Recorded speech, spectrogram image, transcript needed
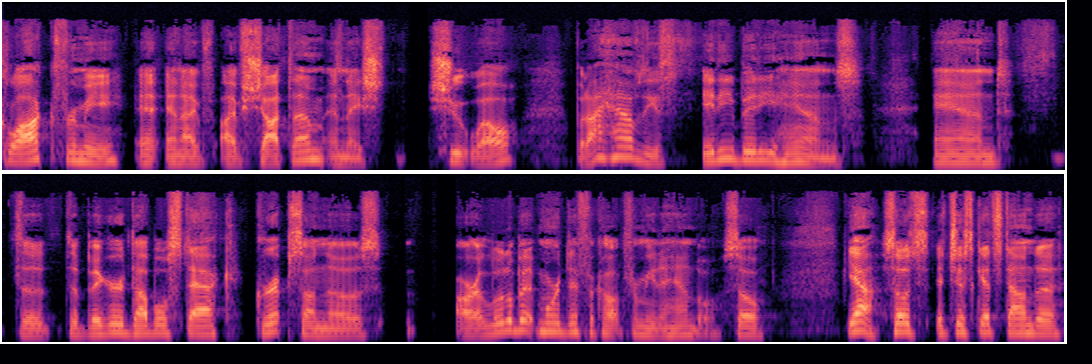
Glock for me, and, and I've I've shot them and they sh- shoot well, but I have these itty bitty hands, and the the bigger double stack grips on those are a little bit more difficult for me to handle. So, yeah, so it's it just gets down to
